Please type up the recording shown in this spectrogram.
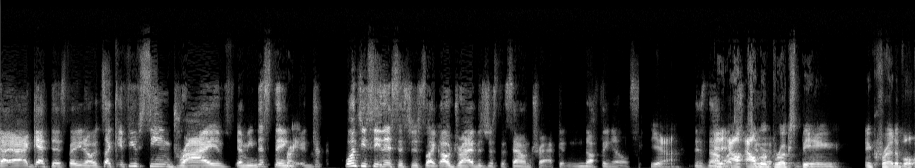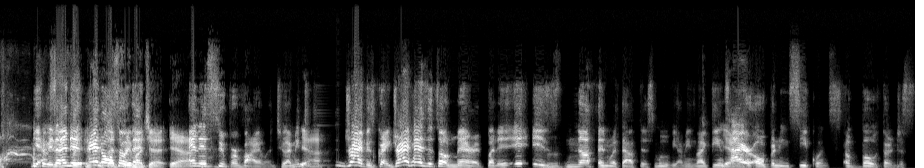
I get this, but you know, it's like if you've seen Drive, I mean, this thing. Right. dr- Once you see this, it's just like, oh, Drive is just the soundtrack and nothing else. yeah. There's not And much Al- Albert it. Brooks being incredible. Yes, I mean, and it- and also pretty that- much it. Yeah. and it's super violent too. I mean, Yeah. Drive is great. Drive has its own merit, but it, it is nothing without this movie. I mean, like the Mm-hmm. Yeah. entire opening sequence of both are just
